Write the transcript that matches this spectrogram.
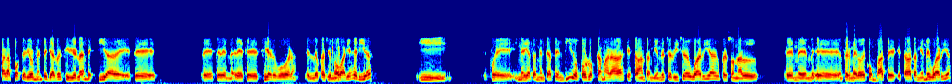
para posteriormente ya recibir la embestida de este de este, de este ciervo, ¿verdad? Él le ocasionó varias heridas y fue inmediatamente atendido por los camaradas que estaban también de servicio de guardia, personal eh, eh, enfermero de combate que estaba también de guardia,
